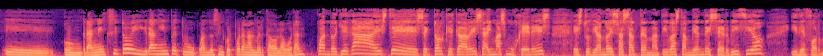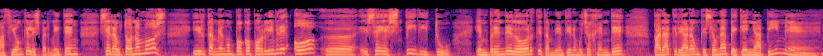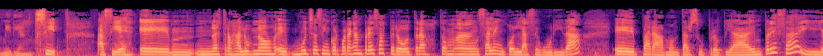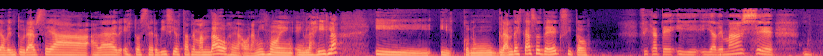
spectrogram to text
eh, con gran éxito y gran ímpetu cuando se incorporan al mercado laboral. Cuando llega a este sector que cada vez hay más mujeres estudiando esas alternativas también de servicio y de formación que les permiten ser autónomos, ir también un poco por libre o eh, ese espíritu emprendedor que también tiene mucha gente para crear aunque sea una pequeña pyme, Miriam. Sí. Así es. Eh, nuestros alumnos, eh, muchos se incorporan a empresas, pero otras toman, salen con la seguridad eh, para montar su propia empresa y aventurarse a, dar estos servicios tan demandados eh, ahora mismo en, en las islas y, y con un grandes casos de éxito. Fíjate, y, y además eh,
